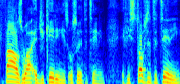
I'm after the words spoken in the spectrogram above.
Falz, while educating, is also entertaining. If he stops entertaining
